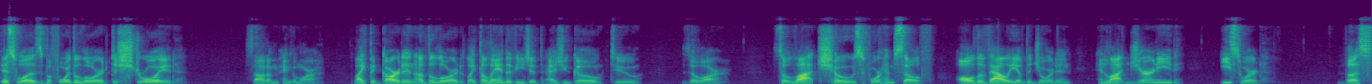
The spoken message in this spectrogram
This was before the Lord destroyed Sodom and Gomorrah, like the garden of the Lord, like the land of Egypt, as you go to Zoar. So Lot chose for himself all the valley of the Jordan, and Lot journeyed eastward. Thus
